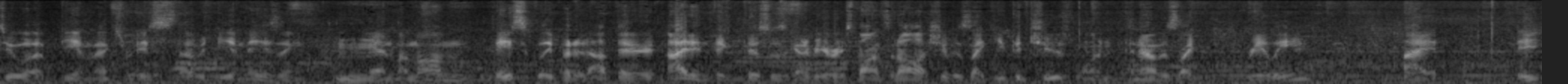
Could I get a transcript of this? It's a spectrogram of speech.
do a BMX race. That would be amazing. Mm-hmm. And my mom basically put it out there. I didn't think this was going to be a response at all. She was like, You could choose one. And I was like, Really? I. It,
